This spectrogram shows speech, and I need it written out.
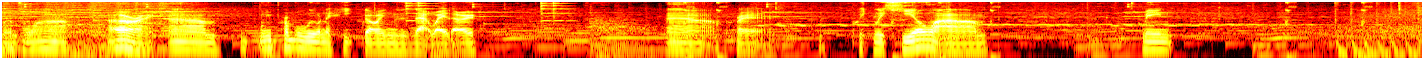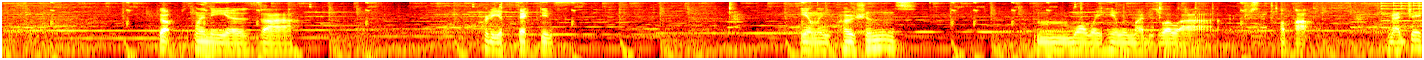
Level up. Alright, um, we probably want to keep going that way though. Uh, quickly heal. Um, I mean, got plenty of uh, pretty effective healing potions. Mm, while we're here, we might as well uh, just top up magic.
